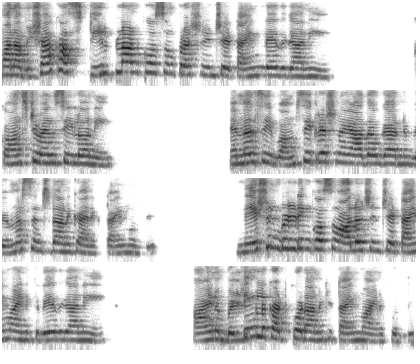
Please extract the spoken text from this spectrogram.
మన విశాఖ స్టీల్ ప్లాంట్ కోసం ప్రశ్నించే టైం లేదు కానీ కాన్స్టిట్యువెన్సీలోని ఎమ్మెల్సీ వంశీకృష్ణ యాదవ్ గారిని విమర్శించడానికి ఆయనకు టైం ఉంది. నేషన్ బిల్డింగ్ కోసం ఆలోచించే టైం ఆయనకి లేదు కానీ ఆయన బిల్డింగ్లు కట్టుకోవడానికి టైం ఆయనకుంది.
